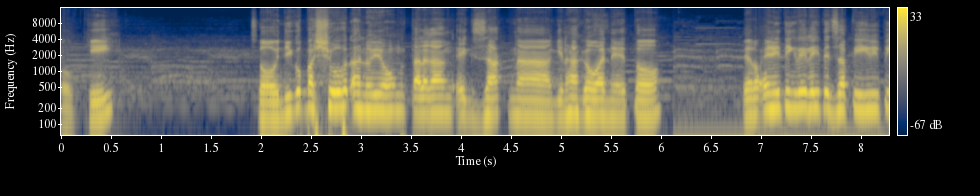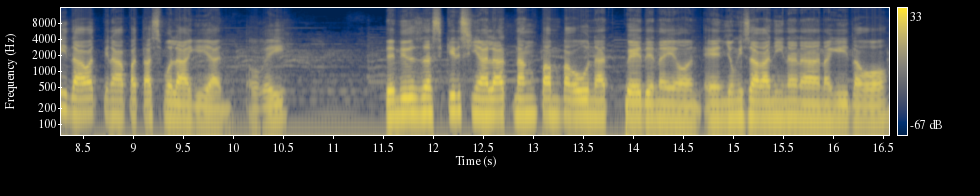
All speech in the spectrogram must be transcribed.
Okay? So, hindi ko pa sure ano yung talagang exact na ginagawa nito. Pero anything related sa PvP, dapat pinapatas mo lagi yan. Okay? Then dito sa skills niya, lahat ng pampakunat, pwede na yon And yung isa kanina na nakita ko,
